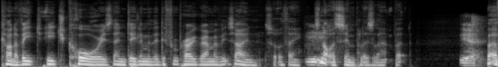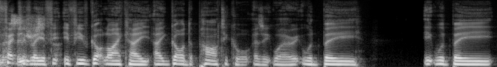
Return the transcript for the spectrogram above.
kind of each each core is then dealing with a different program of its own sort of thing. It's Mm. not as simple as that, but Yeah. but effectively, if interesting. if you've got like a, a god particle, as it were, it would be it would be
